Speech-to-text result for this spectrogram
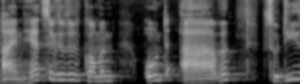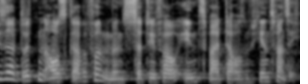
Ein herzliches Willkommen und Ave zu dieser dritten Ausgabe von Münster TV in 2024.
